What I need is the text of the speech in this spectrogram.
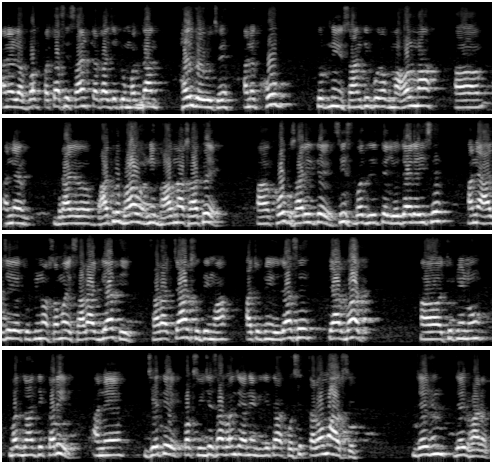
અને લગભગ પચાસથી સાઠ ટકા જેટલું મતદાન થઈ ગયું છે. અને ખૂબ ચૂંટણી શાંતિપૂર્વક માહોલમાં અને ભાતૃભાવની ભાવના સાથે ખૂબ સારી રીતે શિસ્તબદ્ધ રીતે યોજાઈ રહી છે. અને આજે એ ચૂંટણીનો સમય સાડા અગિયારથી સાડા ચાર સુધીમાં આ ચૂંટણી યોજાશે. ત્યારબાદ ચૂંટણીનું મતગણતરી કરી અને જે તે પક્ષ વિજેતા બનશે અને વિજેતા ઘોષિત કરવામાં આવશે. જય હિન્દ, જય ભારત.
